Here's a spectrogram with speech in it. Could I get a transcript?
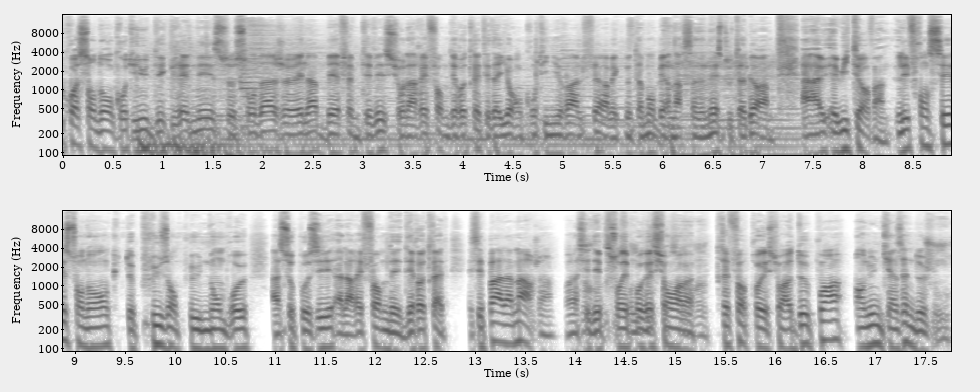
Croissant, on continue de dégrainer ce sondage là, BFM TV sur la réforme des retraites. Et d'ailleurs, on continuera à le faire avec notamment Bernard Sananès tout à l'heure à 8h20. Les Français sont donc de plus en plus nombreux à s'opposer à la réforme des, retraites. Et c'est pas à la marge. Hein. Voilà, c'est des, sont des progressions, euh, hein. très fortes progressions à deux points en une quinzaine de jours.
